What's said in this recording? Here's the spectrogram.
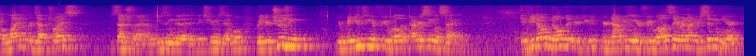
A life or death choice, essentially, I'm using the, extreme example, but you're choosing, you're using your free will at every single second. If you don't know that you're, you're not using your free will, let's say right now you're sitting here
